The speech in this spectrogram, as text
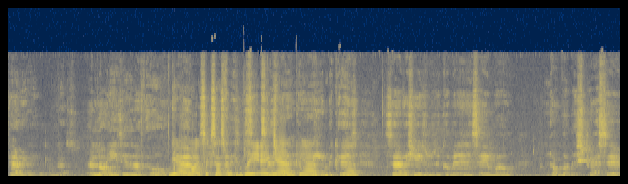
very a lot easier than I thought. Yeah, Um, like successfully completing, successfully yeah, yeah, because yeah. service users are coming in and saying, "Well, I've not got the stress of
